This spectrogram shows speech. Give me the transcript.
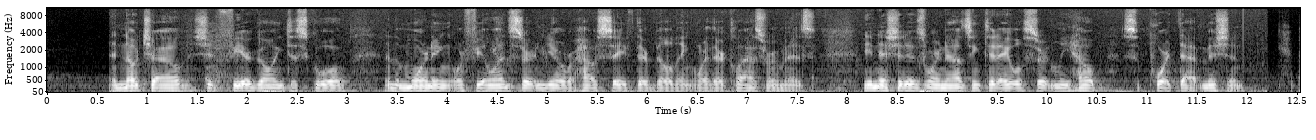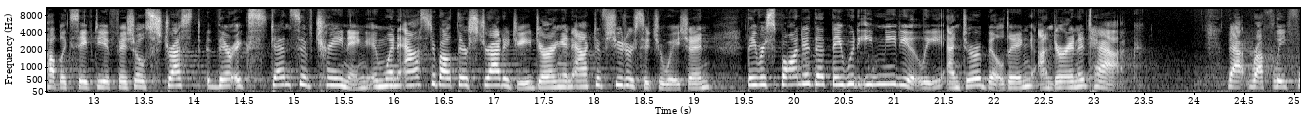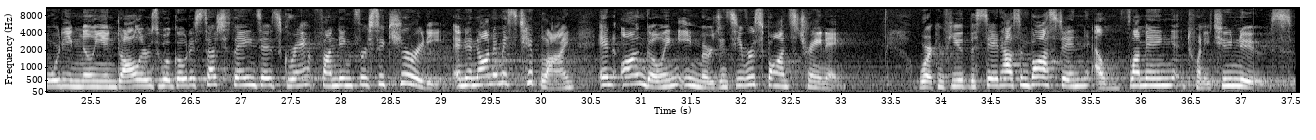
And no child should fear going to school in the morning or feel uncertainty over how safe their building or their classroom is. The initiatives we're announcing today will certainly help support that mission. Public safety officials stressed their extensive training, and when asked about their strategy during an active shooter situation, they responded that they would immediately enter a building under an attack. That roughly $40 million will go to such things as grant funding for security, an anonymous tip line, and ongoing emergency response training. Working for you at the State House in Boston, Ellen Fleming, 22 News.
